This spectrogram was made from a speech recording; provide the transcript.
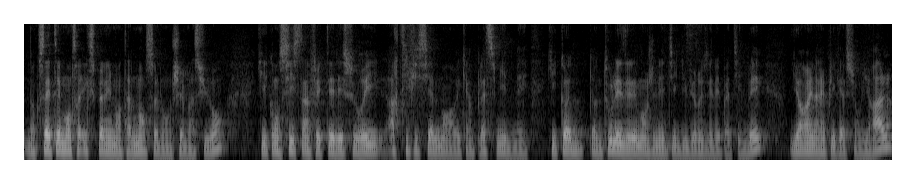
Donc ça a été montré expérimentalement selon le schéma suivant, qui consiste à infecter des souris artificiellement avec un plasmide, mais qui code, donne tous les éléments génétiques du virus de l'hépatite B. Il y aura une réplication virale,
